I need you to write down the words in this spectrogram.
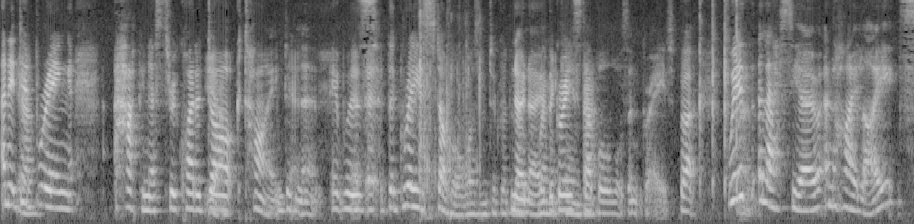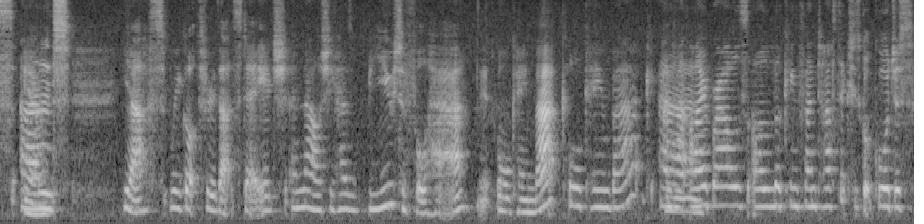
and it Yeah. did bring happiness through quite a Yeah. dark time, didn't it? It was. Uh, the grey stubble wasn't a good no, no, the grey came back. stubble wasn't great, but with Alessio and highlights Yeah. Yes, we got through that stage, and now she has beautiful hair It all came back. all came back and her eyebrows are looking fantastic. She's got gorgeous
